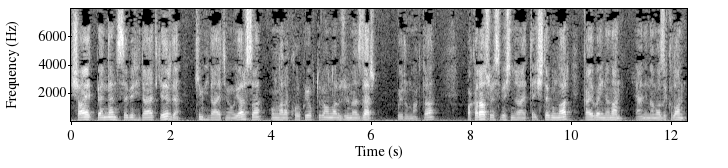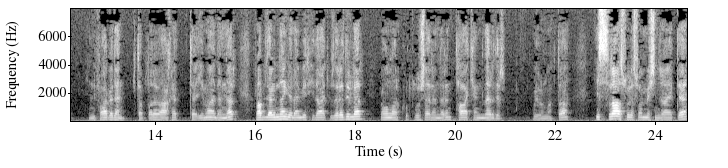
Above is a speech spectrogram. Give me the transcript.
şayet benden size bir hidayet gelir de kim hidayetime uyarsa onlara korku yoktur ve onlar üzülmezler buyurulmakta. Bakara suresi 5. ayette işte bunlar gayba inanan yani namazı kılan, infak eden, kitaplara ve ahirette iman edenler Rablerinden gelen bir hidayet üzeredirler ve onlar kurtuluş erenlerin ta kendileridir buyurulmakta. İsra suresi 15. ayette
